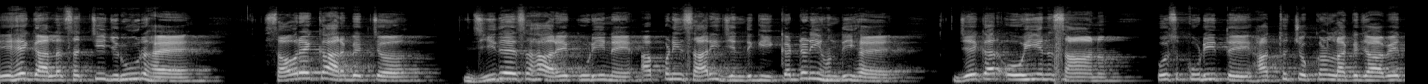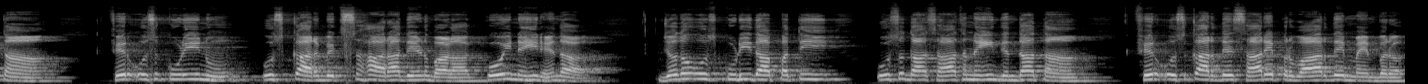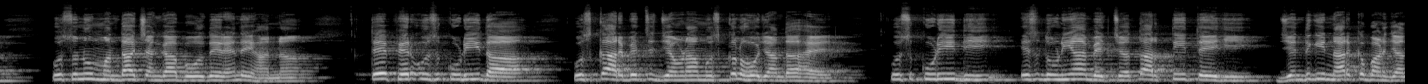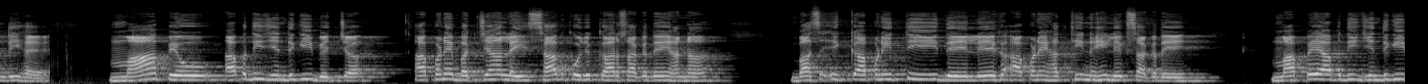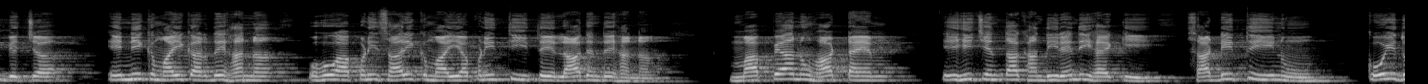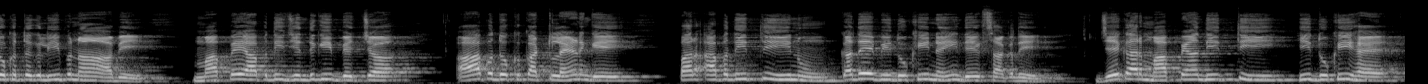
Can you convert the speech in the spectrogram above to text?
ਇਹ ਗੱਲ ਸੱਚੀ ਜ਼ਰੂਰ ਹੈ। ਸਹੁਰੇ ਘਰ ਵਿੱਚ ਜਿਹਦੇ ਸਹਾਰੇ ਕੁੜੀ ਨੇ ਆਪਣੀ ਸਾਰੀ ਜ਼ਿੰਦਗੀ ਕੱਢਣੀ ਹੁੰਦੀ ਹੈ, ਜੇਕਰ ਉਹੀ ਇਨਸਾਨ ਉਸ ਕੁੜੀ ਤੇ ਹੱਥ ਚੁੱਕਣ ਲੱਗ ਜਾਵੇ ਤਾਂ ਫਿਰ ਉਸ ਕੁੜੀ ਨੂੰ ਉਸ ਘਰ ਵਿੱਚ ਸਹਾਰਾ ਦੇਣ ਵਾਲਾ ਕੋਈ ਨਹੀਂ ਰਹਿੰਦਾ। ਜਦੋਂ ਉਸ ਕੁੜੀ ਦਾ ਪਤੀ ਉਸ ਦਾ ਸਾਥ ਨਹੀਂ ਦਿੰਦਾ ਤਾਂ ਫਿਰ ਉਸ ਘਰ ਦੇ ਸਾਰੇ ਪਰਿਵਾਰ ਦੇ ਮੈਂਬਰ ਉਸ ਨੂੰ ਮੰਦਾ ਚੰਗਾ ਬੋਲਦੇ ਰਹਿੰਦੇ ਹਨ ਤੇ ਫਿਰ ਉਸ ਕੁੜੀ ਦਾ, ਉਸ ਘਰ ਵਿੱਚ ਜਿਉਣਾ ਮੁਸ਼ਕਲ ਹੋ ਜਾਂਦਾ ਹੈ। ਉਸ ਕੁੜੀ ਦੀ ਇਸ ਦੁਨੀਆ ਵਿੱਚ ਧਰਤੀ ਤੇ ਹੀ ਜ਼ਿੰਦਗੀ ਨਰਕ ਬਣ ਜਾਂਦੀ ਹੈ। ਮਾਂ ਪਿਓ ਆਪਦੀ ਜ਼ਿੰਦਗੀ ਵਿੱਚ ਆਪਣੇ ਬੱਚਿਆਂ ਲਈ ਸਭ ਕੁਝ ਕਰ ਸਕਦੇ ਹਨ। ਬਸ ਇੱਕ ਆਪਣੀ ਧੀ ਦੇ ਲੇਖ ਆਪਣੇ ਹੱਥੀ ਨਹੀਂ ਲਿਖ ਸਕਦੇ। ਮਾਪੇ ਆਪਦੀ ਜ਼ਿੰਦਗੀ ਵਿੱਚ ਇੰਨੀ ਕਮਾਈ ਕਰਦੇ ਹਨ, ਉਹ ਆਪਣੀ ਸਾਰੀ ਕਮਾਈ ਆਪਣੀ ਧੀ ਤੇ ਲਾ ਦਿੰਦੇ ਹਨ। ਮਾਪਿਆਂ ਨੂੰ ਹਰ ਟਾਈਮ ਇਹੀ ਚਿੰਤਾ ਖਾਂਦੀ ਰਹਿੰਦੀ ਹੈ ਕਿ ਸਾਡੀ ਧੀ ਨੂੰ ਕੋਈ ਦੁੱਖ ਤਕਲੀਫ ਨਾ ਆਵੇ। ਮਾਪੇ ਆਪਦੀ ਜ਼ਿੰਦਗੀ ਵਿੱਚ ਆਪ ਦੁੱਖ ਕੱਟ ਲੈਣਗੇ, ਪਰ ਆਪਦੀ ਧੀ ਨੂੰ ਕਦੇ ਵੀ ਦੁਖੀ ਨਹੀਂ ਦੇਖ ਸਕਦੇ। ਜੇਕਰ ਮਾਪਿਆਂ ਦੀ ਧੀ ਹੀ ਦੁਖੀ ਹੈ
